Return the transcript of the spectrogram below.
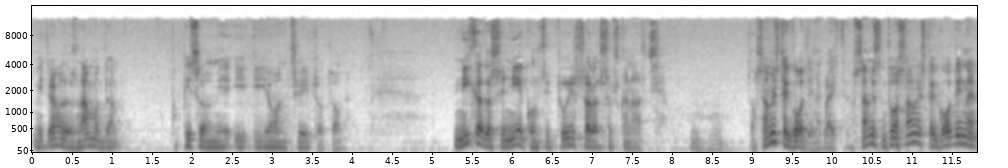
Mi trebamo da znamo da, pisao vam je i, i Jovan Cvić o tome, nikada se nije konstituisala srpska nacija. Mm -hmm. 18. godine, gledajte, 18. do 18. godine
